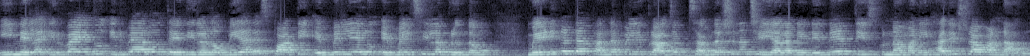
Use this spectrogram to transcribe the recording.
ఈ నెల ఇరవై ఐదు ఇరవై ఆరో తేదీలలో బీఆర్ఎస్ పార్టీ ఎమ్మెల్యేలు ఎమ్మెల్సీల బృందం మేడిగడ్డ కన్నపల్లి ప్రాజెక్ట్ సందర్శన చేయాలని నిర్ణయం తీసుకున్నామని హరీష్ రావు అన్నారు.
